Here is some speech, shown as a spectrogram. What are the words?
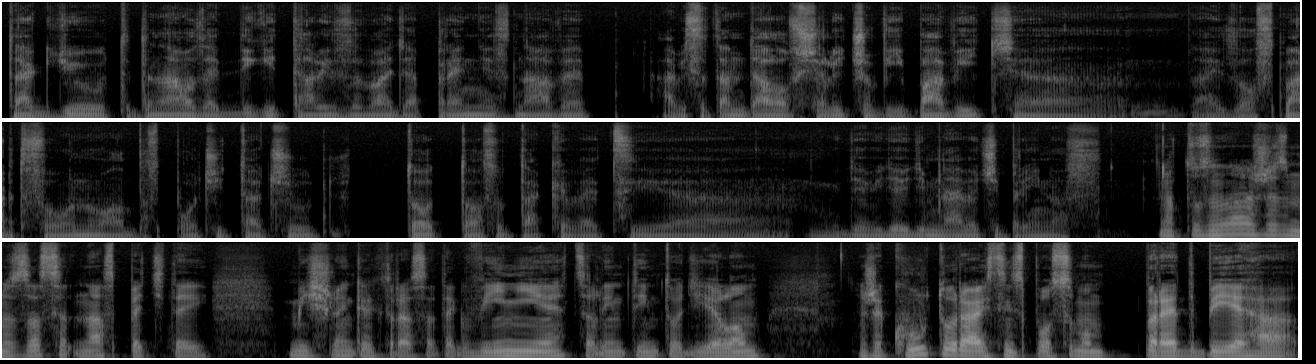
tak ju teda naozaj digitalizovať a preniesť na web, aby sa tam dalo všeličo vybaviť uh, aj zo smartfónu alebo z počítaču to, to sú také veci, eh, kde vidím najväčší prínos. No to znamená, že sme zase naspäť tej myšlienke, ktorá sa tak vynie celým týmto dielom, že kultúra istým spôsobom predbieha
